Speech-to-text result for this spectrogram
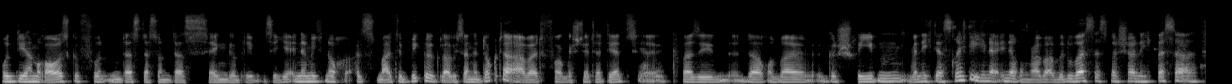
und die haben herausgefunden, dass das und das hängen geblieben ist. Ich erinnere mich noch, als Malte Bickel, glaube ich, seine Doktorarbeit vorgestellt hat, der hat äh, quasi darüber geschrieben, wenn ich das richtig in Erinnerung habe, aber du weißt das wahrscheinlich besser, äh,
